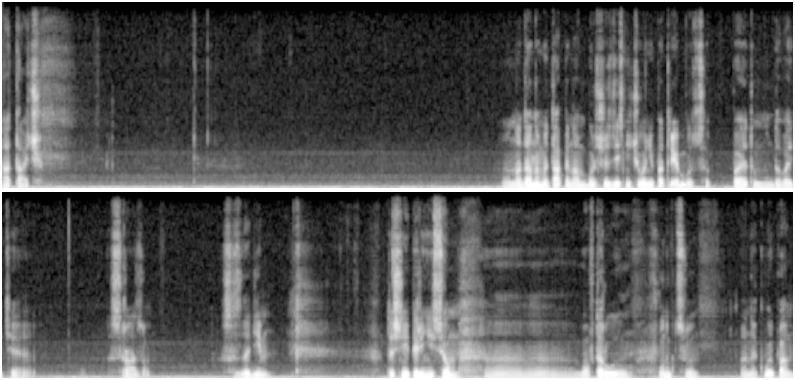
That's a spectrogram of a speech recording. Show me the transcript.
attach. На данном этапе нам больше здесь ничего не потребуется, поэтому давайте сразу создадим точнее перенесем э, во вторую функцию. Анаквипа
